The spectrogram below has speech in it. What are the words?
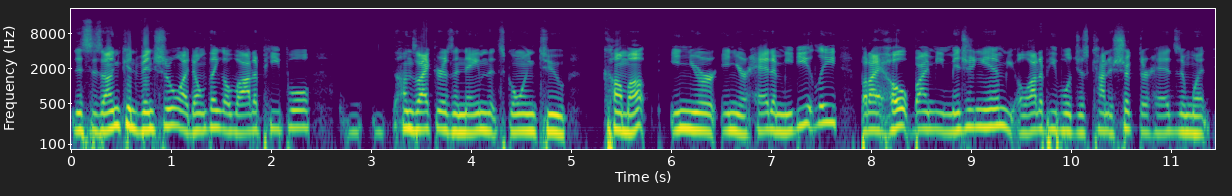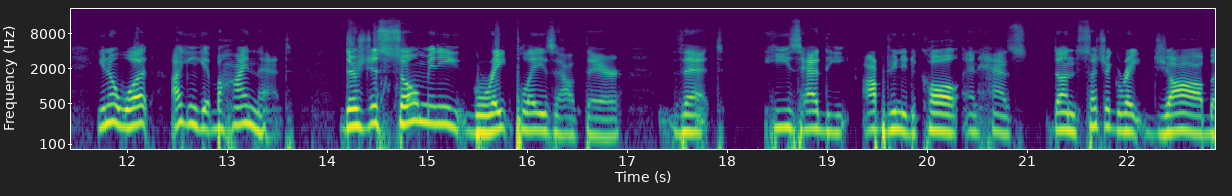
This is unconventional. I don't think a lot of people Hunziker is a name that's going to come up in your in your head immediately but i hope by me mentioning him a lot of people just kind of shook their heads and went you know what? I can get behind that. There's just so many great plays out there that he's had the opportunity to call and has done such a great job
